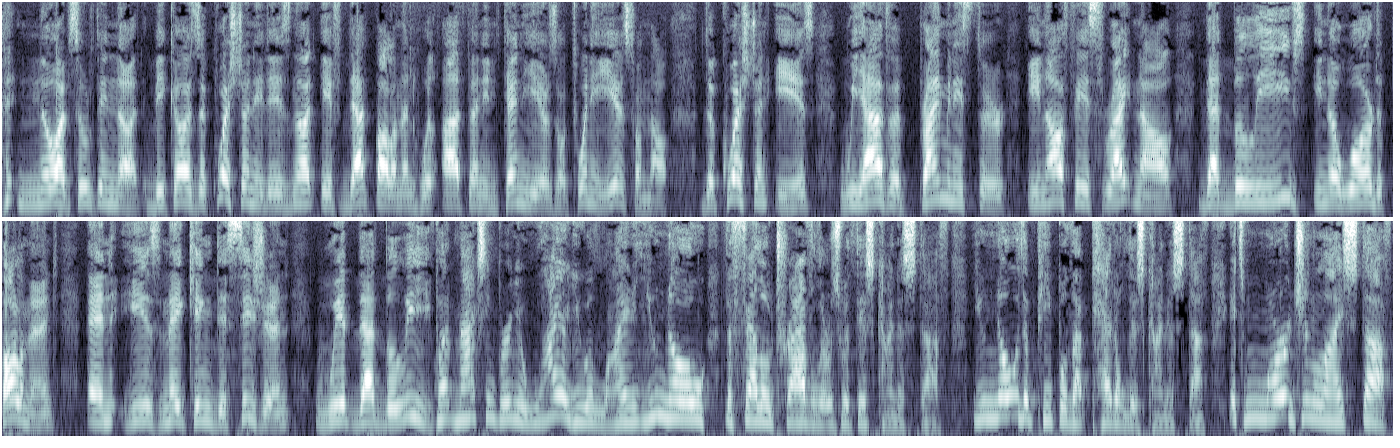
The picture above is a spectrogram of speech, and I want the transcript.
No, absolutely not. Because the question it is not if that parliament will happen in 10 years or 20 years from now. The question is we have a prime minister in office right now that believes in a world parliament and he is making decision with that belief. But Maxime Bernier, why are you aligning? You know the fellow travelers with this kind of stuff. You know the people that peddle this kind of stuff. It's marginalized stuff.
